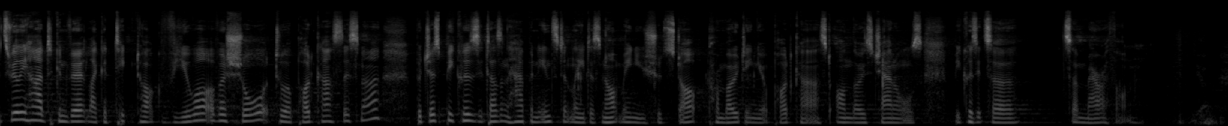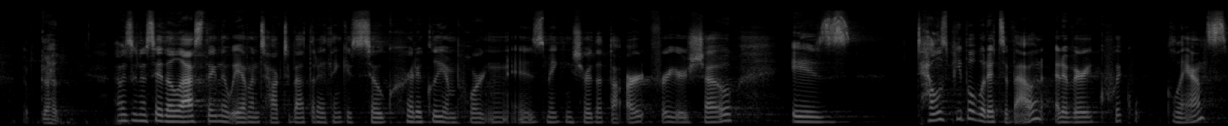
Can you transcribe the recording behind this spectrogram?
it's really hard to convert like a TikTok viewer of a short to a podcast listener, but just because it doesn't happen instantly does not mean you should stop promoting your podcast on those channels because it's a it's a marathon. Yeah. Go ahead. I was going to say the last thing that we haven't talked about that I think is so critically important is making sure that the art for your show is tells people what it's about at a very quick glance.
